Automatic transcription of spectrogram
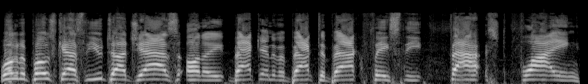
Welcome to Postcast. The Utah Jazz on a back end of a back to back face the fast flying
